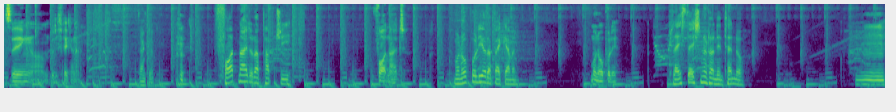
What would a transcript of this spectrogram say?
Deswegen ähm, würde ich Faker nennen. Danke. Fortnite oder PUBG? Fortnite. Monopoly oder Backgammon? Monopoly. PlayStation oder Nintendo? Mm,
